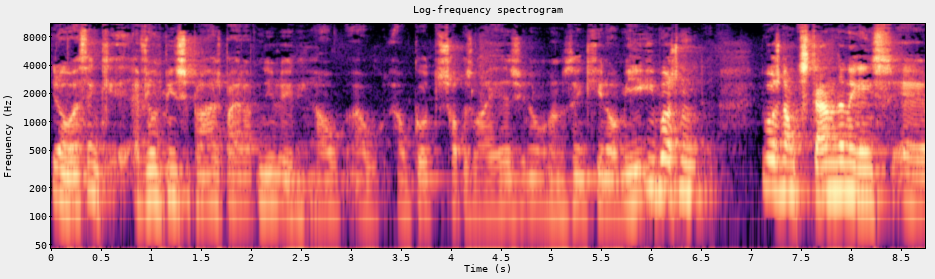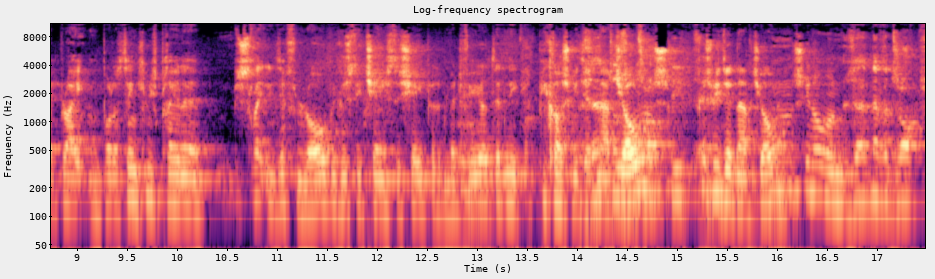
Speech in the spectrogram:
you know, I think everyone's been surprised by it, haven't they, really, how, how, how good Soboslai is, you know, and I think, you know, he, he wasn't, he wasn't outstanding against uh, Brighton, but I think he was playing a slightly different role because they changed the shape of the midfield, didn't he? Because we didn't have Jones. he- Because we didn't have Jones. You know, and head never drops.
